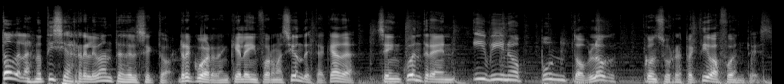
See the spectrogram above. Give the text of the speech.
todas las noticias relevantes del sector. Recuerden que la información destacada se encuentra en ivino.blog con sus respectivas fuentes.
